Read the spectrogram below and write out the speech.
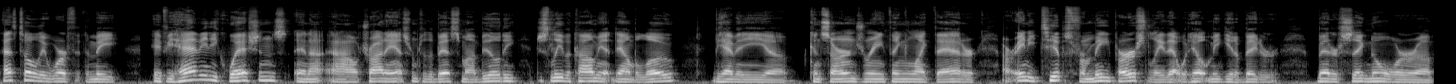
that's totally worth it to me. If you have any questions, and I, will try to answer them to the best of my ability, just leave a comment down below. If you have any uh, concerns or anything like that, or, or any tips from me personally that would help me get a better better signal or uh,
